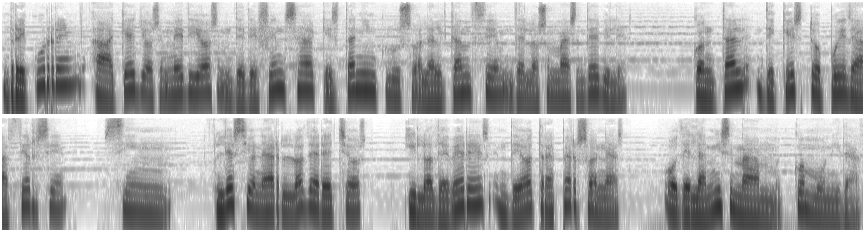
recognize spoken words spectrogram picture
recurren a aquellos medios de defensa que están incluso al alcance de los más débiles, con tal de que esto pueda hacerse sin lesionar los derechos y los deberes de otras personas o de la misma comunidad.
